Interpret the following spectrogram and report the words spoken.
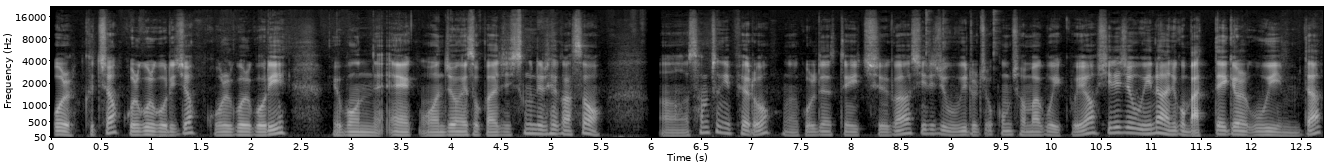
골, 그쵸? 골골골이죠? 골골골이 이번에 원정에서까지 승리를 해가서 어, 3승 2패로 어, 골든 스테이츠가 시리즈 우위를 조금 점하고 있고요. 시리즈 우위는 아니고 맞대결 우위입니다.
